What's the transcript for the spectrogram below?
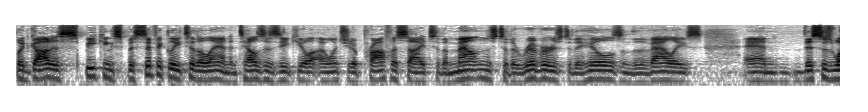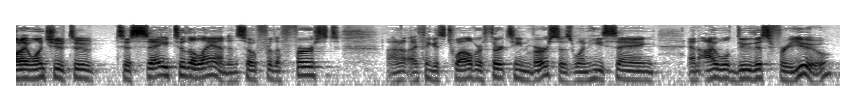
But God is speaking specifically to the land and tells Ezekiel, I want you to prophesy to the mountains, to the rivers, to the hills, and to the valleys. And this is what I want you to, to say to the land. And so for the first, I, I think it's 12 or 13 verses, when he's saying, And I will do this for you,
